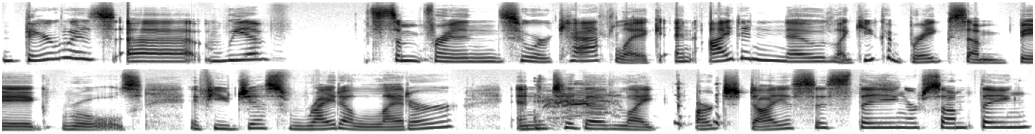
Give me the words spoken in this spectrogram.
There was, uh, we have some friends who are Catholic, and I didn't know, like, you could break some big rules if you just write a letter into the, like, archdiocese thing or something,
